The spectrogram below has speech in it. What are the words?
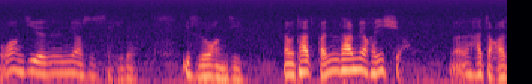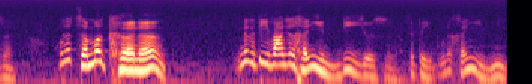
我忘记了这个庙是谁的，一时忘记。那么他反正他的庙很小，那还找到这。我说怎么可能？那个地方就是很隐蔽，就是在北部，那很隐秘，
